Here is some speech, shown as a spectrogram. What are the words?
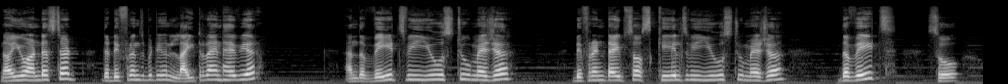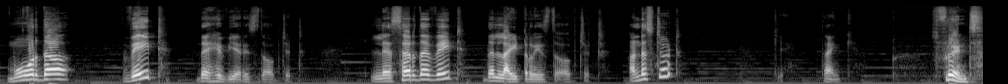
Now you understood the difference between lighter and heavier and the weights we use to measure different types of scales we use to measure the weights. So, more the weight the heavier is the object, lesser the weight the lighter is the object. Understood? Okay, thank you. Friends,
